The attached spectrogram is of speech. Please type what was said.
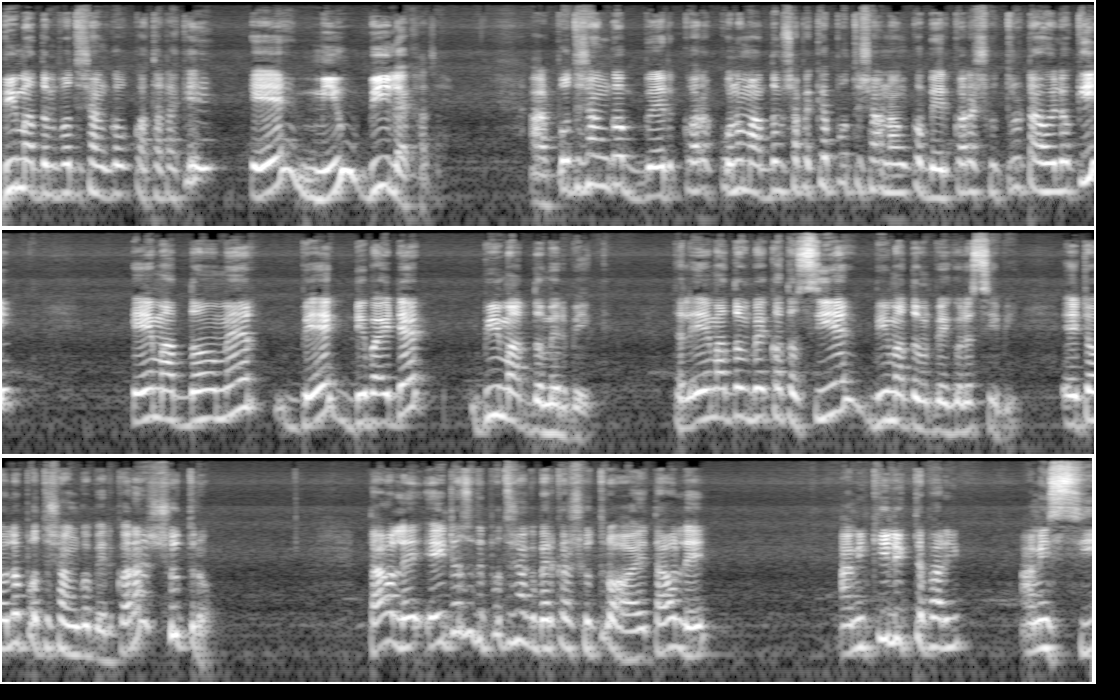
বি মাধ্যমের প্রতিসরাঙ্ক কথাটাকে এ মিউ বি লেখা যায়। আর প্রতিসরাঙ্ক বের করা, কোনো মাধ্যম সাপেক্ষে প্রতিসরণাঙ্ক বের করার সূত্রটা হলো কি? এ মাধ্যমের বেগ ডিভাইডেড বি মাধ্যমের বেগ। তাহলে এ মাধ্যমের বেগ কত? সি এ, বি মাধ্যমের বেগ হলো সিবি এটা হলো প্রতিসরাঙ্ক বের করার সূত্র। তাহলে এইটা যদি প্রতিসংখ্যা বের করার সূত্র হয়, তাহলে আমি কি লিখতে পারি? আমি সি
